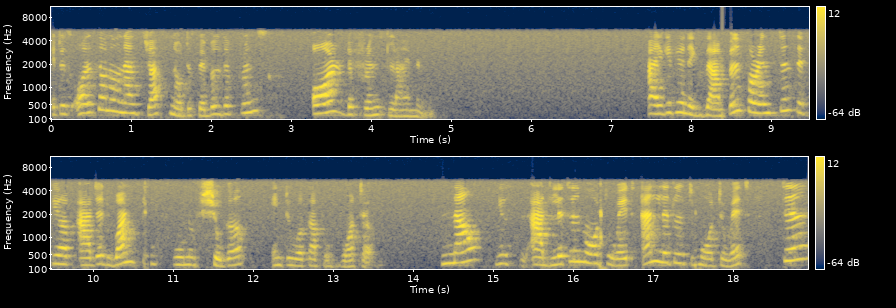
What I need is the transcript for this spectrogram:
It is also known as just noticeable difference or difference limen. I'll give you an example. For instance, if you have added one teaspoon of sugar into a cup of water, now you add little more to it and little more to it till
